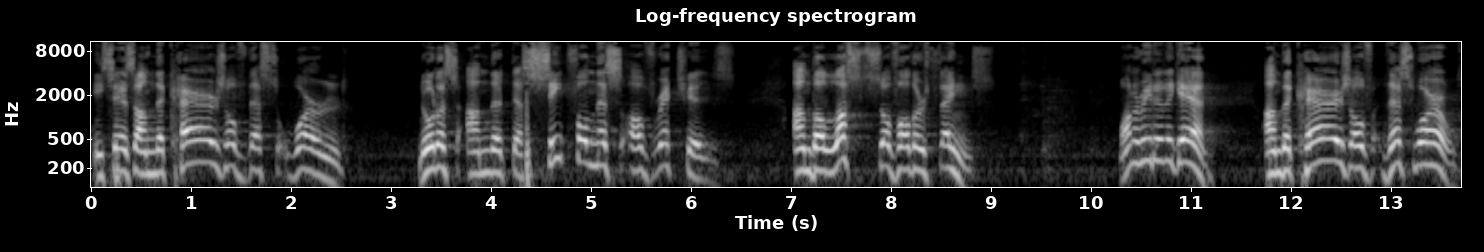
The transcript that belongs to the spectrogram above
He says, on the cares of this world. Notice, on the deceitfulness of riches and the lusts of other things. Want to read it again? On the cares of this world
